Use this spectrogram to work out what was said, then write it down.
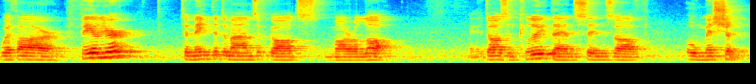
with our failure to meet the demands of God's moral law. It does include then sins of omission.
